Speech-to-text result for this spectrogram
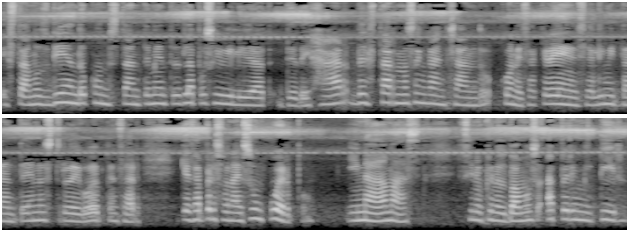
estamos viendo constantemente la posibilidad de dejar de estarnos enganchando con esa creencia limitante de nuestro ego de pensar que esa persona es un cuerpo y nada más, sino que nos vamos a permitir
